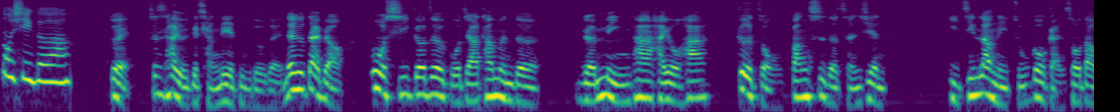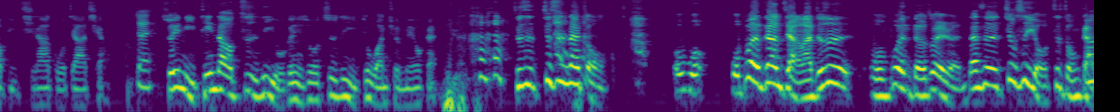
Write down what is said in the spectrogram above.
墨西哥啊，对，就是它有一个强烈度，对不对？那就代表墨西哥这个国家，他们的人民，他还有他各种方式的呈现。已经让你足够感受到比其他国家强，对，所以你听到智利，我跟你说，智利你就完全没有感觉，就是就是那种，我我我不能这样讲啦，就是我不能得罪人，但是就是有这种感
